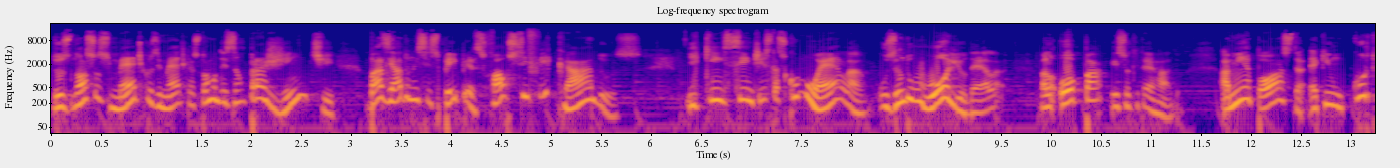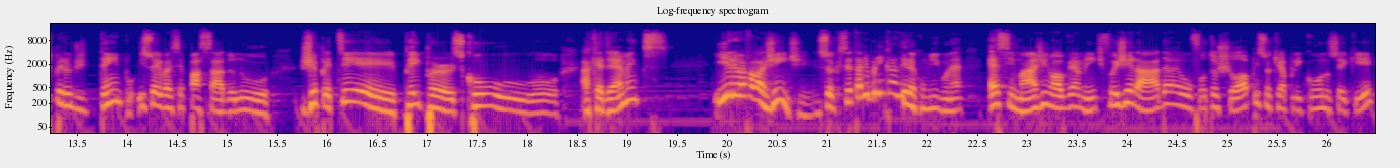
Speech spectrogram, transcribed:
dos nossos médicos e médicas tomam decisão pra gente, baseado nesses papers falsificados. E que cientistas como ela, usando o olho dela, falam: opa, isso aqui tá errado. A minha aposta é que em um curto período de tempo, isso aí vai ser passado no GPT Paper School Academics, e ele vai falar, gente, isso aqui você tá de brincadeira comigo, né? Essa imagem, obviamente, foi gerada, o Photoshop, isso aqui aplicou não sei o quê,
